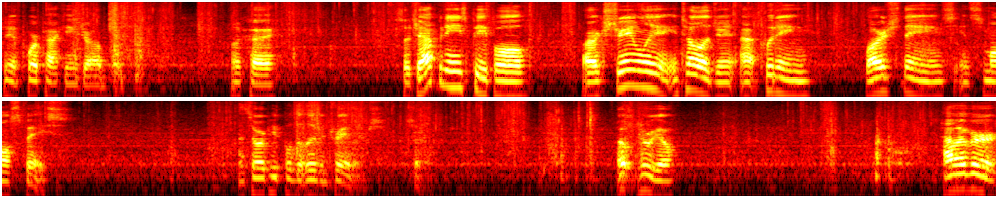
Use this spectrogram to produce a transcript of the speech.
Doing a poor packing job. Okay. So Japanese people are extremely intelligent at putting large things in small space. And so are people that live in trailers. So. Oh, here we go. However,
